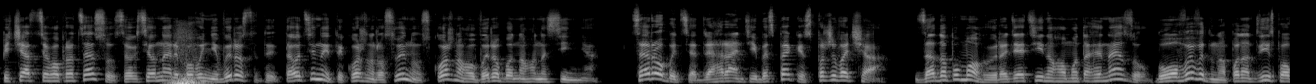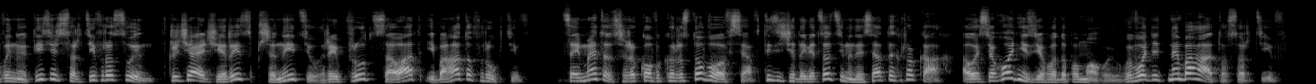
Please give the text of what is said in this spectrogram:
Під час цього процесу селекціонери повинні виростити та оцінити кожну рослину з кожного виробленого насіння. Це робиться для гарантії безпеки споживача. За допомогою радіаційного мутагенезу було виведено понад 2,5 тисяч сортів рослин, включаючи рис, пшеницю, грейпфрут, салат і багато фруктів. Цей метод широко використовувався в 1970-х роках, але сьогодні з його допомогою виводять небагато сортів.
